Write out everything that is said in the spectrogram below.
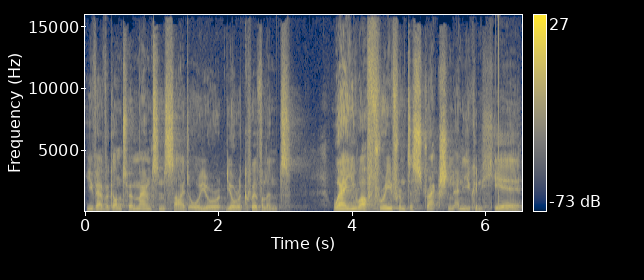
you've ever gone to a mountainside or your, your equivalent where you are free from distraction and you can hear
